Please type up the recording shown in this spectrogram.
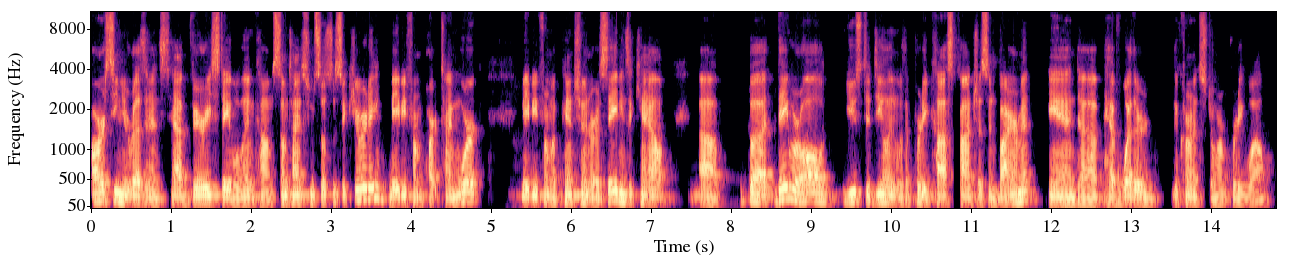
our senior residents have very stable incomes, sometimes from Social Security, maybe from part time work, maybe from a pension or a savings account. Uh, but they were all used to dealing with a pretty cost conscious environment and uh, have weathered the current storm pretty well.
